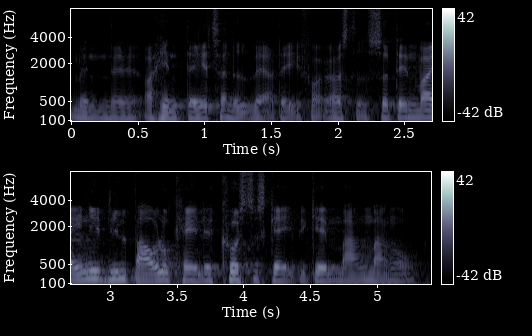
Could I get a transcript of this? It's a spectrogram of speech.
men øh, at hente data ned hver dag fra Ørsted. Så den var inde i et lille baglokale, et kosteskab igennem mange, mange år.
